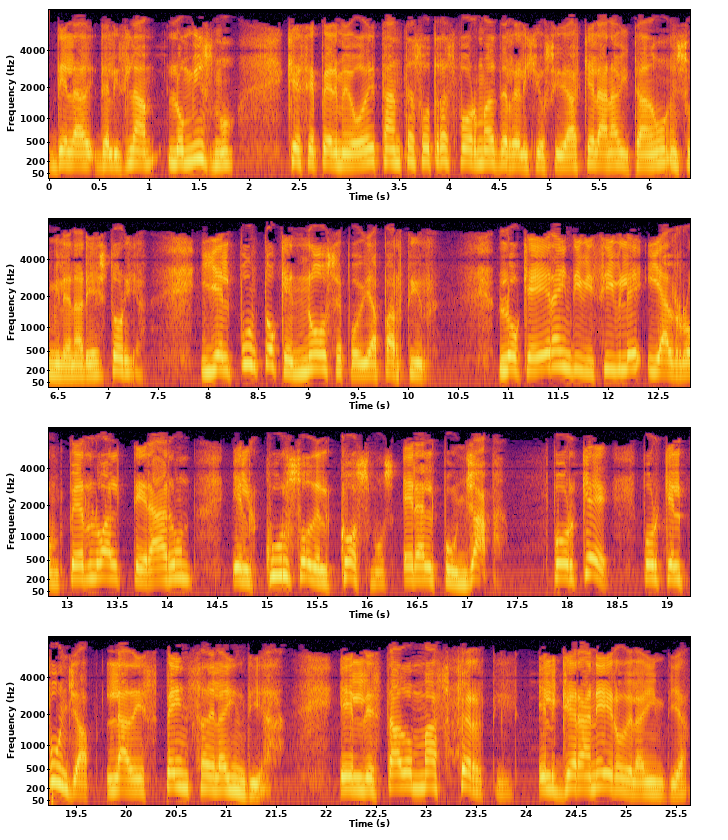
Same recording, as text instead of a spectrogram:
del Islam, lo mismo que se permeó de tantas otras formas de religiosidad que la han habitado en su milenaria historia. Y el punto que no se podía partir, lo que era indivisible y al romperlo alteraron el curso del cosmos, era el Punjab. ¿Por qué? Porque el Punjab, la despensa de la India, el estado más fértil, el granero de la India,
